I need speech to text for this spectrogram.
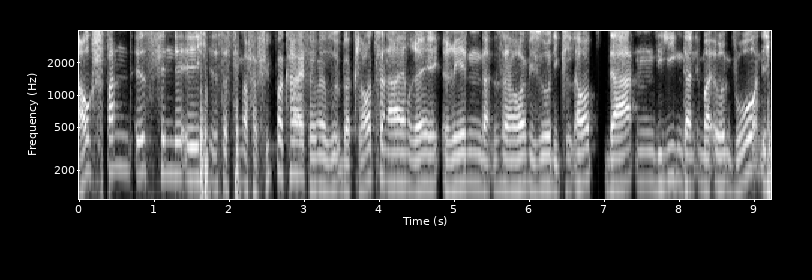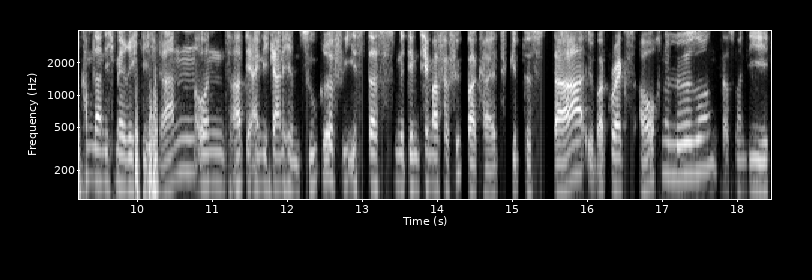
auch spannend ist, finde ich, ist das Thema Verfügbarkeit. Wenn wir so über Cloud-Szenarien re reden, dann ist ja häufig so, die Cloud-Daten, die liegen dann immer irgendwo und ich komme da nicht mehr richtig ran und habe die eigentlich gar nicht im Zugriff. Wie ist das mit dem Thema Verfügbarkeit? Gibt es da über Grex auch eine Lösung, dass man die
